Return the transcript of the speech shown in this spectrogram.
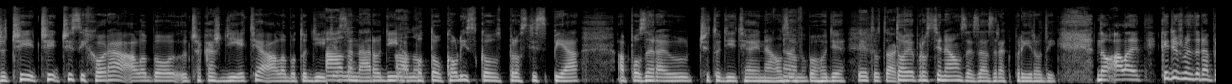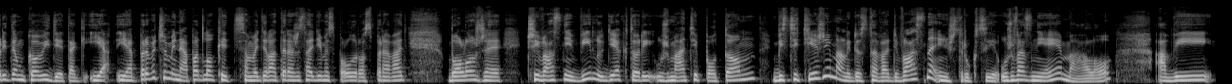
že či, či, či si chorá, alebo čakáš dieťa, alebo to dieťa áno, sa narodí áno. a pod tou kolískou proste spia a pozerajú, či to dieťa je naozaj áno, v pohode. Je to tak. To je proste naozaj zázrak prírody. No ale keď už sme teda pri tom covide, tak ja, ja prvé, čo mi napadlo, keď som vedela teda, že sa ideme spolu rozprávať, bolo, že či vlastne vy ľudia, ktorí už máte potom, by ste tiež nemali dostávať vlastné inštrukcie. Už vás nie je málo a vy,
